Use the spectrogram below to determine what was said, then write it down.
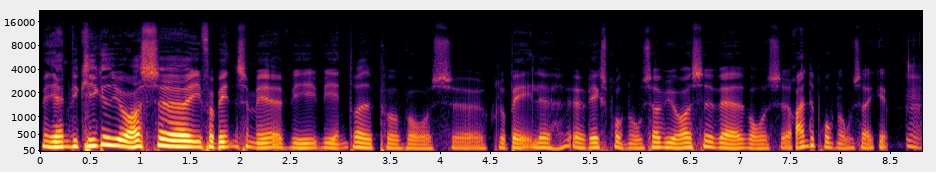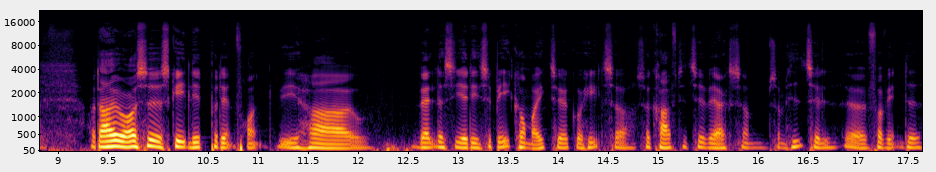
Men Jan, vi kiggede jo også øh, i forbindelse med, at vi, vi ændrede på vores øh, globale øh, vækstprognoser, har vi jo også været vores renteprognoser igennem. Mm. Og der er jo også øh, sket lidt på den front. Vi har valgt at sige, at ECB kommer ikke til at gå helt så, så kraftigt til værk, som, som hidtil øh, forventet.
